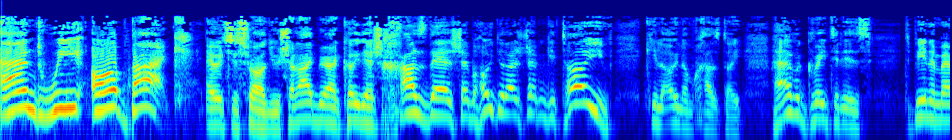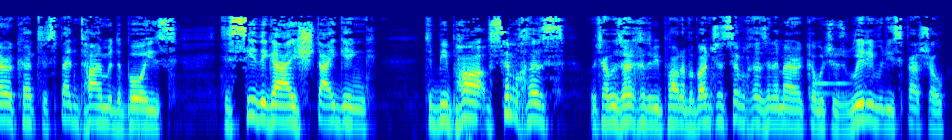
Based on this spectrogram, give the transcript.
And we are back. Eretz Yisrael, Yerushalayim Kodesh, Chazdei Hashem, Hoydel Hashem, Gitoiv, Kila Olam Chazdei. However great it is to be in America, to spend time with the boys, to see the guys steiging, to be part of Simchas, which I was able to be part of a bunch of Simchas in America, which was really, really special.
